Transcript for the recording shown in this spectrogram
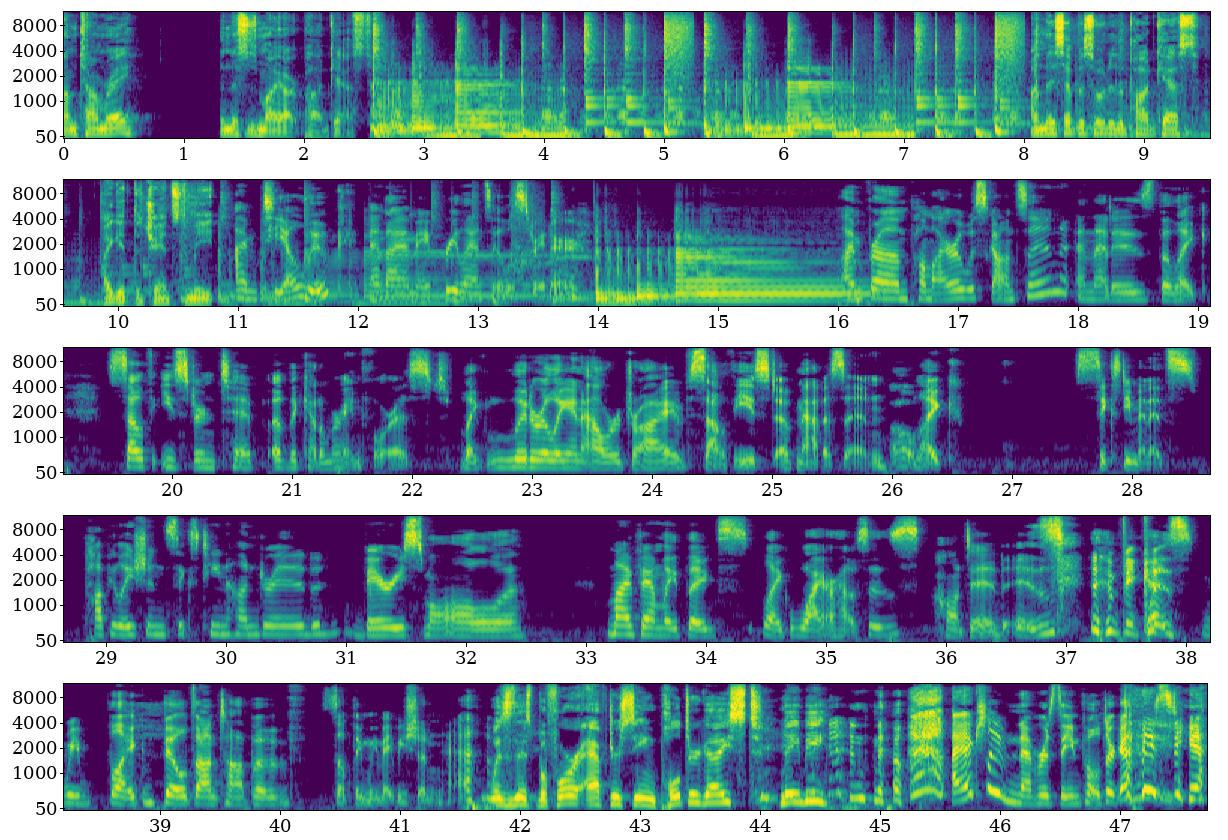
I'm Tom Ray, and this is my art podcast. On this episode of the podcast, I get the chance to meet I'm TL Luke, and I am a freelance illustrator. I'm from Palmyra, Wisconsin, and that is the like southeastern tip of the Kettle Moraine Forest. Like literally an hour drive southeast of Madison. Oh. Like 60 minutes. Population 1600, very small. My family thinks like why our house is haunted is because we like built on top of something we maybe shouldn't have. Was this before or after seeing Poltergeist, maybe? no, I actually have never seen Poltergeist. Yeah.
